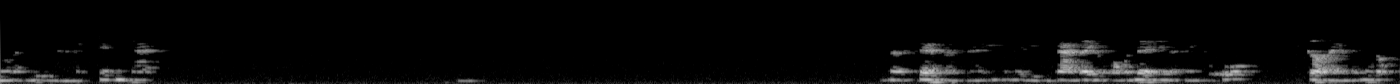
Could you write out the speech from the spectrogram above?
nó lại như là access hai xem là cái vấn đề gì chúng ta đây nó có vấn đề nên là thành phố cờ này nó ngu động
